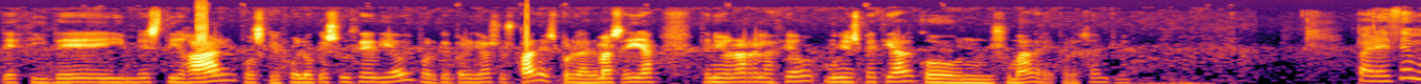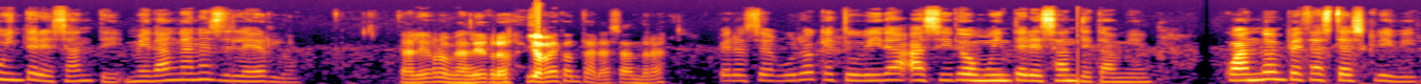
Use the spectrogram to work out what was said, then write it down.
decide investigar pues qué fue lo que sucedió y por qué perdió a sus padres, porque además ella tenía una relación muy especial con su madre, por ejemplo. Parece muy interesante, me dan ganas de leerlo. Me alegro, me alegro. Ya me contarás, Sandra. Pero seguro que tu vida ha sido muy interesante también. ¿Cuándo empezaste a escribir?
